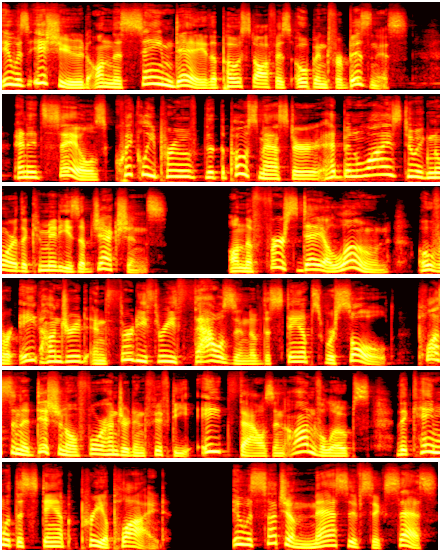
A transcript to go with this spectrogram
It was issued on the same day the post office opened for business, and its sales quickly proved that the postmaster had been wise to ignore the committee's objections. On the first day alone, over 833,000 of the stamps were sold, plus an additional 458,000 envelopes that came with the stamp pre applied. It was such a massive success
